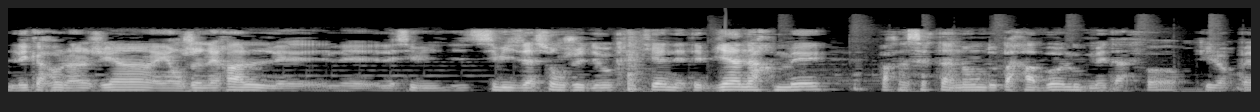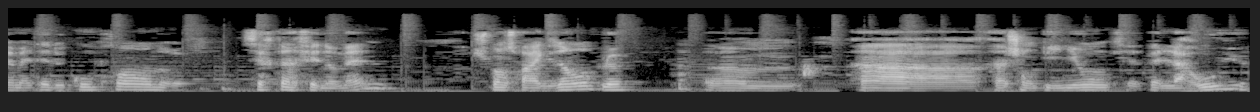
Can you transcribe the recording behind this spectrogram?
les Carolingiens et en général les, les, les civilisations judéo-chrétiennes étaient bien armées par un certain nombre de paraboles ou de métaphores qui leur permettaient de comprendre certains phénomènes, Je pense par exemple euh, à un champignon qui s'appelle la rouille,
